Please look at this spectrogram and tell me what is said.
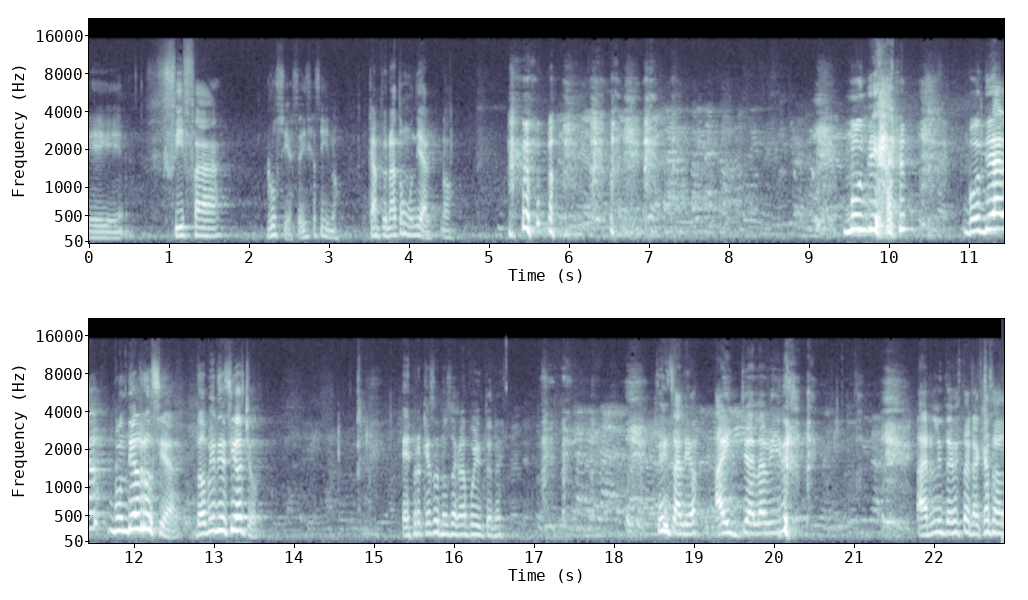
eh, FIFA Rusia, se dice así, ¿no? Campeonato Mundial, no. mundial, Mundial, Mundial Rusia, 2018. Espero que eso no salga por internet. Sí, salió. Ay, ya la vida. Arlene debe estar en la casa.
